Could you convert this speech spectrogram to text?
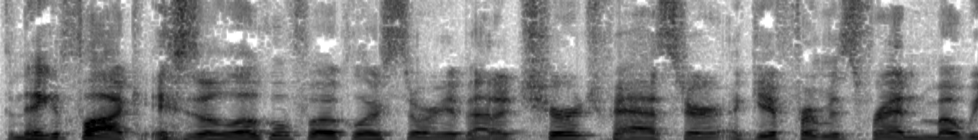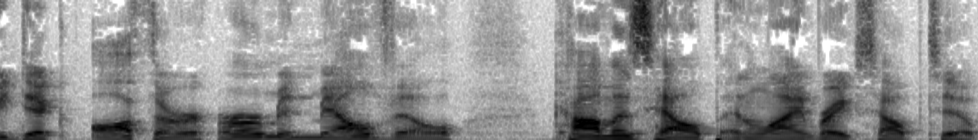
The Naked Flock is a local folklore story about a church pastor, a gift from his friend Moby Dick author Herman Melville, commas help, and line breaks help too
